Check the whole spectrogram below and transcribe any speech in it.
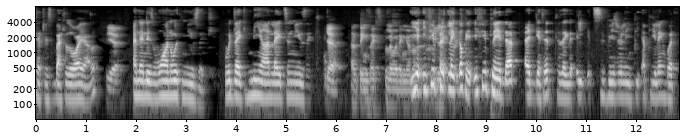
Tetris Battle Royale, Yeah. and then there's one with music, with like neon lights and music. Yeah. And things exploding. And Yeah, if you play like okay, if you played that, I'd get it because like it's visually appealing. But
